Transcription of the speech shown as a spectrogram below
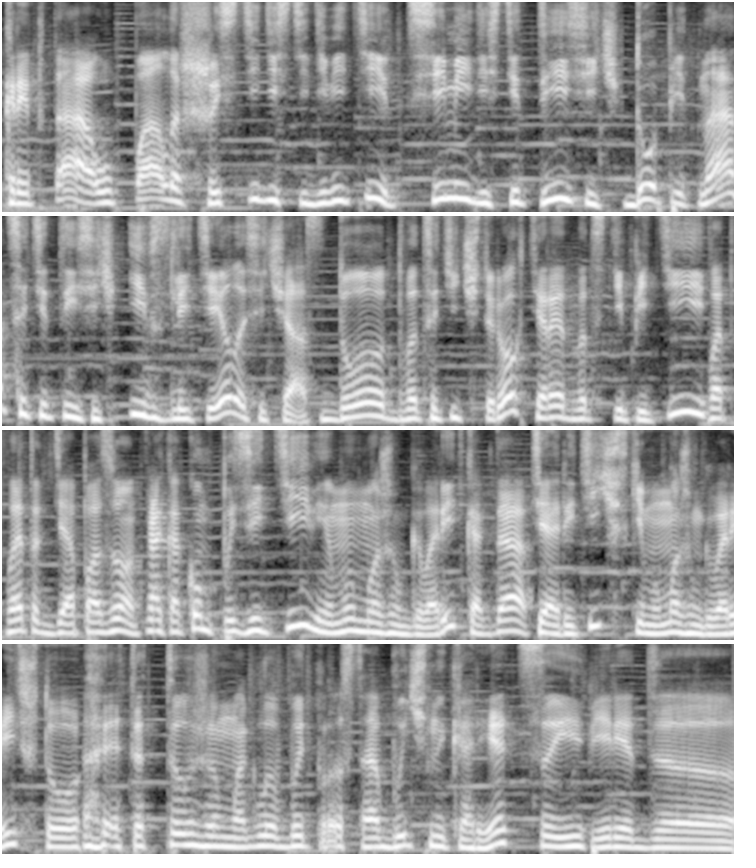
Крипта упала с 69-70 тысяч до 15 тысяч и взлетела сейчас до 24-25 вот в этот диапазон. О каком позитиве мы можем говорить, когда теоретически мы можем говорить, что это тоже могло быть просто обычной коррекцией перед, э,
